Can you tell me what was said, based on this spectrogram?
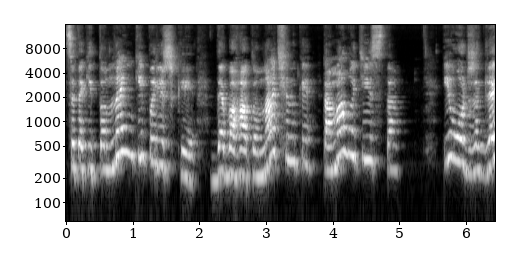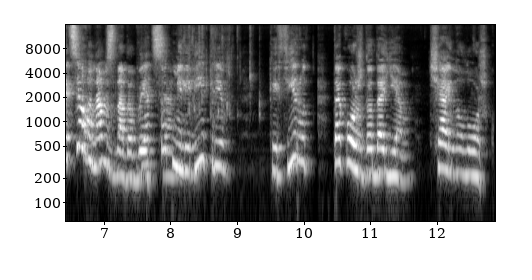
Це такі тоненькі пиріжки, де багато начинки та мало тіста. І отже, для цього нам знадобиться 500 мл кефіру. Також додаємо чайну ложку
